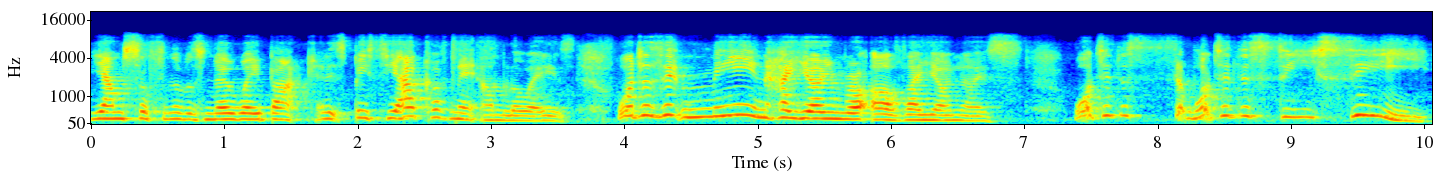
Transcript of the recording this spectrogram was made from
Yamsuf and there was no way back. And it's Beis Yaakov me'am lo'ez. What does it mean, Hayam Ra'ah? What did the what did the sea see?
